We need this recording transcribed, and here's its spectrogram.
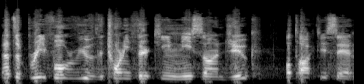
that's a brief overview of the 2013 Nissan Juke. I'll talk to you soon.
